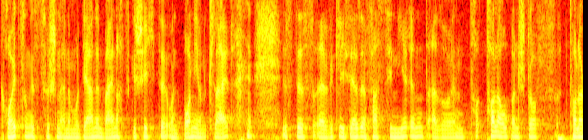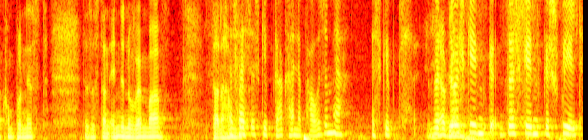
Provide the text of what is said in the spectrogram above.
Kreuzung ist zwischen einer modernen Weihnachtsgeschichte und Bonnie und Clyde, ist das äh, wirklich sehr, sehr faszinierend. Also ein to toller Opernstoff, toller Komponist. Das ist dann Ende November. Dann das heißt, es gibt gar keine Pause mehr? Es gibt, wird ja, durchgehend, haben, durchgehend gespielt.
